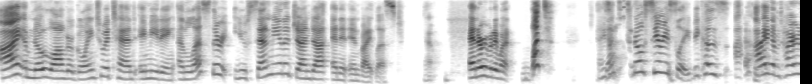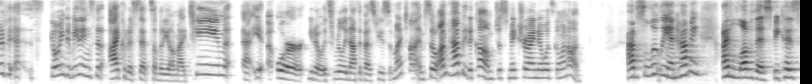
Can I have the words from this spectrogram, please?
I am no longer going to attend a meeting unless there you send me an agenda and an invite list. Yeah. And everybody went, What? he yes. said, No, seriously, because I, I, am tired of eh, going to meetings that I could have set somebody on my team, uh, or, you know, it's really not the best use of my time. So I'm happy to come. Just make sure I know what's going on. Absolutely. And having, I love this because,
